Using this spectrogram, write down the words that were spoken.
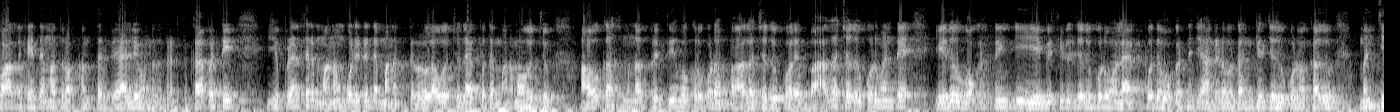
వాళ్ళకైతే మాత్రం అంత వాల్యూ ఉండదు ఫ్రెండ్స్ కాబట్టి ఎప్పుడైనా సరే మనం కూడా ఏంటంటే మన పిల్లలు అవ్వచ్చు లేకపోతే మనం అవ్వచ్చు అవకాశం ఉన్న ప్రతి ఒక్కరు కూడా బాగా చదువుకోవాలి. బాగా చదువుకోవడం అంటే ఏదో ఒకటి నుంచి ఏబిసిడీలు చదువుకోవడం లేకపోతే ఒకటి నుంచి హండ్రెడ్ వరకు అంకెలు చదువుకోవడం కాదు. మంచి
